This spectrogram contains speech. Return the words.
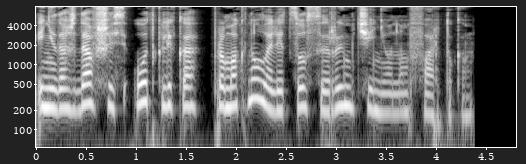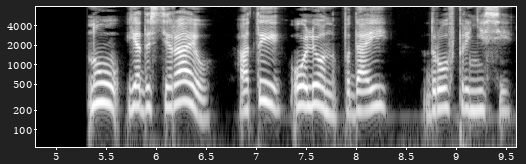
и, не дождавшись отклика, промокнула лицо сырым чиненным фартуком. «Ну, я достираю, а ты, о, Лен, подай, дров принеси.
